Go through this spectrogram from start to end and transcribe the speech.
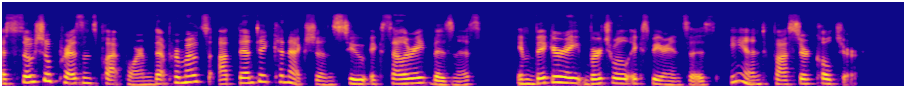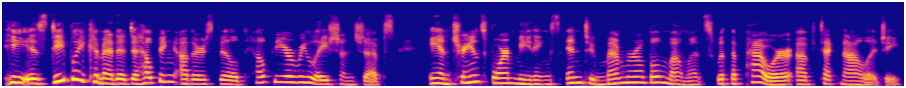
a social presence platform that promotes authentic connections to accelerate business, invigorate virtual experiences, and foster culture. He is deeply committed to helping others build healthier relationships and transform meetings into memorable moments with the power of technology.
